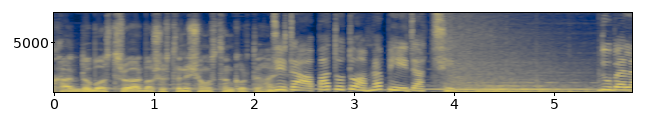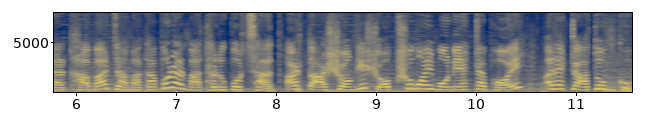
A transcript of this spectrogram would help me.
খাদ্য বস্ত্র আর বাসস্থানের সংস্থান করতে হয়। যেটা আপাতত আমরা পেয়ে যাচ্ছি। দুবেলার খাবার জামা কাপড় আর মাথার উপর ছাদ। আর তার সঙ্গে সব সময় মনে একটা ভয় আর একটা আতঙ্ক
